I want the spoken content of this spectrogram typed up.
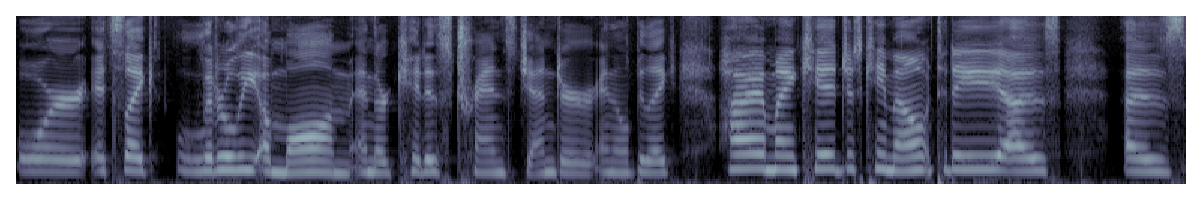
Or it's like literally a mom and their kid is transgender and they'll be like, "Hi, my kid just came out today as as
